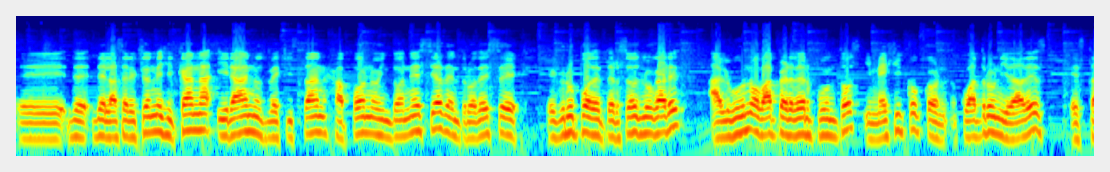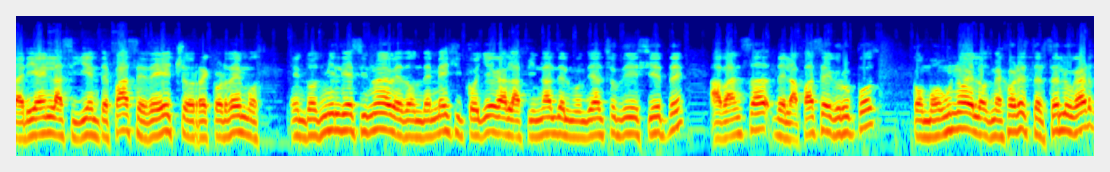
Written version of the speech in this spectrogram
eh, de, la selección mexicana, Irán, Uzbekistán, Japón o Indonesia, dentro de ese grupo de terceros lugares, alguno va a perder puntos y México con cuatro unidades estaría en la siguiente fase. De hecho, recordemos, en 2019, donde México llega a la final del Mundial Sub-17, avanza de la fase de grupos como uno de los mejores tercer lugar,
